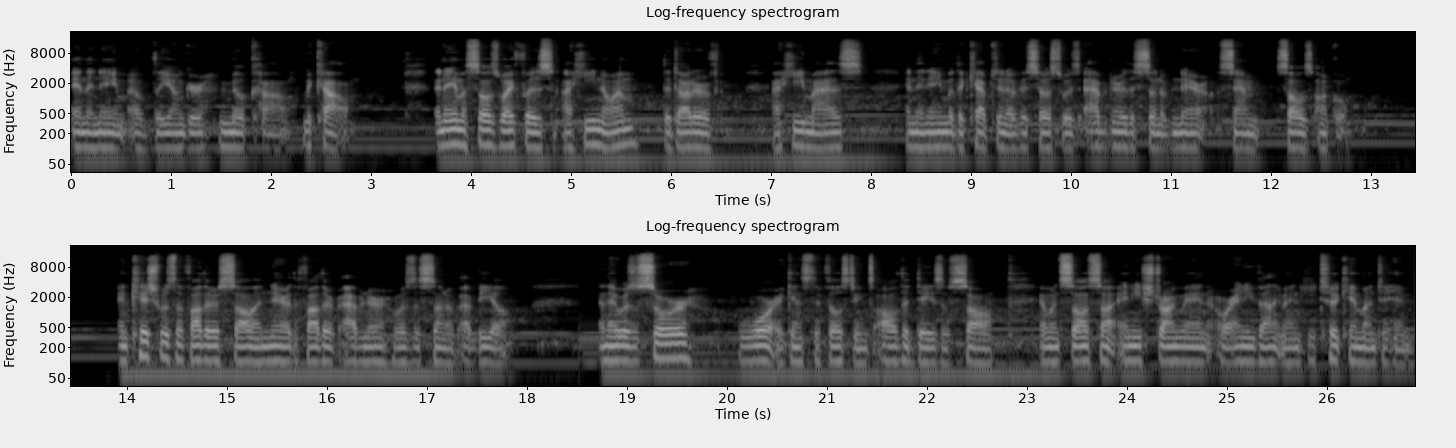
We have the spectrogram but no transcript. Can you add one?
and the name of the younger Milcah. Michal. The name of Saul's wife was Ahinoam, the daughter of Ahimaaz, and the name of the captain of his host was Abner the son of Ner, Sam, Saul's uncle. And Kish was the father of Saul, and Ner the father of Abner was the son of Abiel. And there was a sore war against the Philistines all the days of Saul, and when Saul saw any strong man or any valiant man, he took him unto him.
